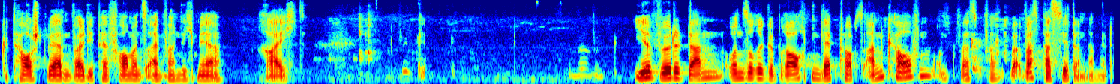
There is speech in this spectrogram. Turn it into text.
getauscht werden, weil die Performance einfach nicht mehr reicht. Ihr würdet dann unsere gebrauchten Laptops ankaufen und was, was passiert dann damit?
